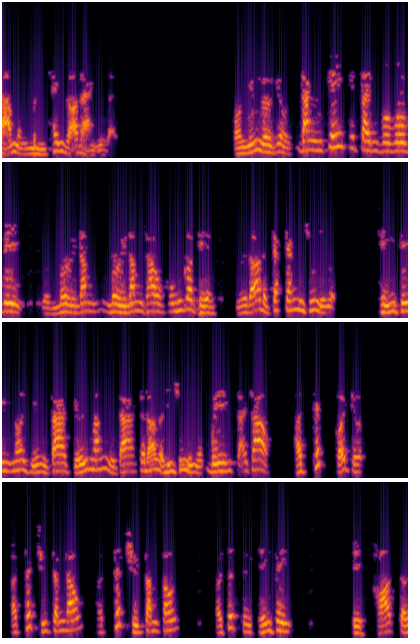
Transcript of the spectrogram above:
đảm là mình thấy rõ ràng như vậy. Còn những người kêu đăng ký cái tên vô vô vi, rồi 10 năm 10 năm sau cũng có thiền, người đó là chắc chắn đi xuống địa ngục. Thị phi nói chuyện người ta, chửi mắng người ta, cái đó là đi xuống địa ngục. Vì tại sao? Họ thích cõi trượt họ thích sự tranh đấu, họ thích sự tâm tối, họ thích sự thị phi. Thì họ tự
